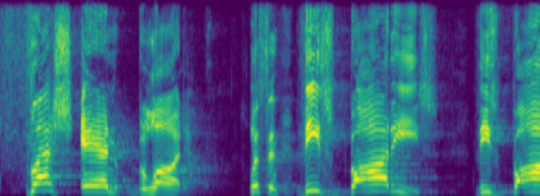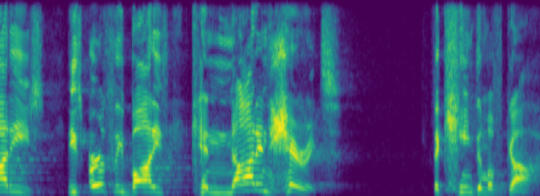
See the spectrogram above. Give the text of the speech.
flesh and blood. Listen, these bodies, these bodies, these earthly bodies cannot inherit the kingdom of God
